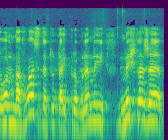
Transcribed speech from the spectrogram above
on ma własne tutaj problemy i myślę, że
